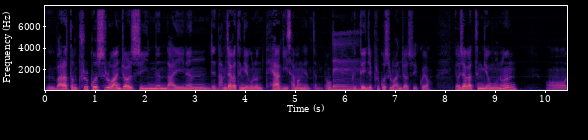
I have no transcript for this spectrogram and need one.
그 마라톤 풀코스를 완주할 수 있는 나이는 이제 남자 같은 경우는 대학 2, 3학년 정도. 네. 그때 이제 풀코스를 완주할 수 있고요. 여자 같은 경우는 어,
